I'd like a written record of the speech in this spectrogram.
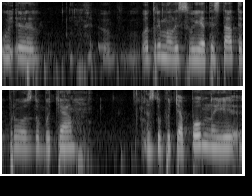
Е, е, отримали свої атестати про здобуття, здобуття повної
